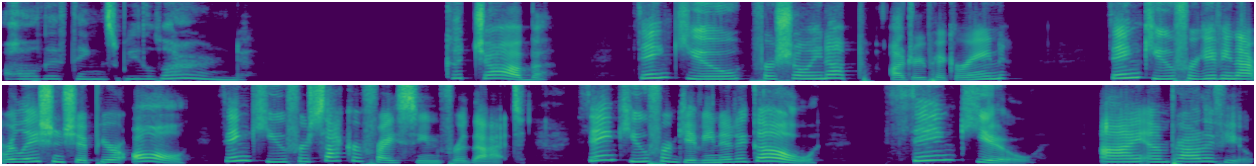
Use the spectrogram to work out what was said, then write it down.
all the things we learned. Good job. Thank you for showing up, Audrey Pickering. Thank you for giving that relationship your all. Thank you for sacrificing for that. Thank you for giving it a go. Thank you. I am proud of you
